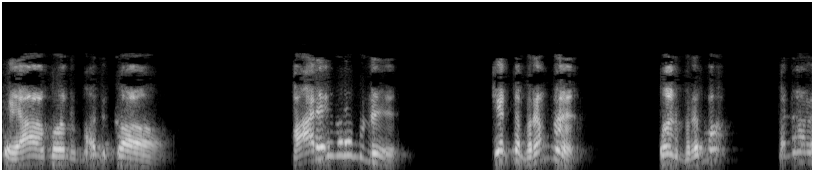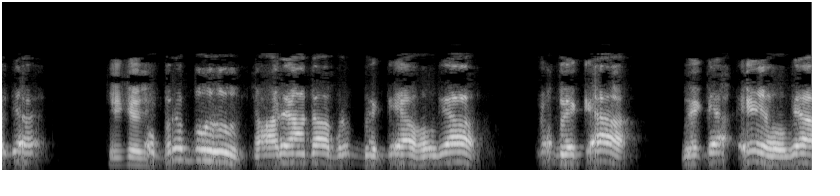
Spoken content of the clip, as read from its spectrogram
ਪਿਆ ਮਨ ਮਦ ਕਾ ਸਾਰੇ ਬ੍ਰਹਮ ਨੇ ਚਿਤ ਬ੍ਰਹਮ ਮਨ ਬ੍ਰਹਮ ਪਤਾ ਲੱਗਿਆ ਠੀਕ ਹੈ ਜੀ ਉਹ ਬ੍ਰਹਮ ਸਾਰਿਆਂ ਦਾ ਬ੍ਰਹਮ ਬੇਟਿਆ ਹੋ ਗਿਆ ਬ੍ਰਹਮ ਬੇਟਿਆ ਬੇਟਿਆ ਇਹ ਹੋ ਗਿਆ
